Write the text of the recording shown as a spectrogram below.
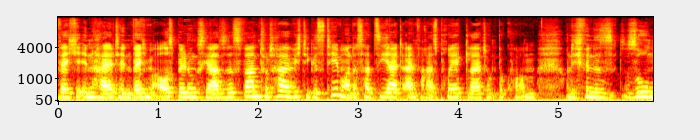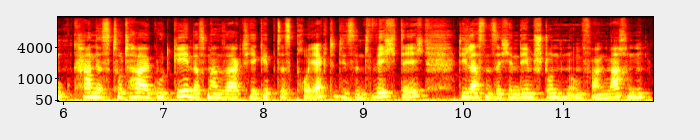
welche Inhalte in welchem Ausbildungsjahr. Also das war ein total wichtiges Thema und das hat sie halt einfach als Projektleitung bekommen. Und ich finde, so kann es total gut gehen, dass man sagt, hier gibt es Projekte, die sind wichtig, die lassen sich in dem Stundenumfang machen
